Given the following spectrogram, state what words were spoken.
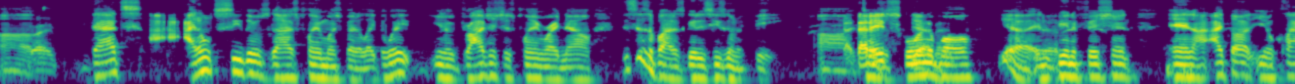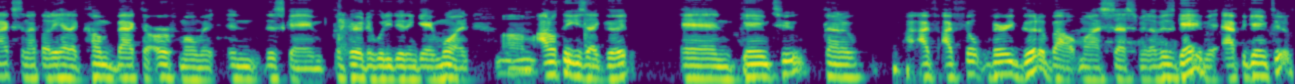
Uh, Right. That's, I- don't see those guys playing much better. Like the way, you know, Dragic is playing right now, this is about as good as he's going to be. Uh, that age? scoring Yeah, the man. ball. Yeah, and Yeah. being efficient. And I, I thought, you know, Claxton, I thought he had a come back to earth moment in this game compared to what he did in game one. Mm-hmm. Um, I don't think he's that good. And game two, kind of, I, I felt very good about my assessment of his game after game two.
